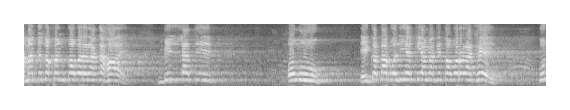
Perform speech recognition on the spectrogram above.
আমাকে যখন কবরে রাখা হয় বিল্লাতি অমুক, এই কথা বলিয়া কি আমাকে কবর রাখে? কোন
